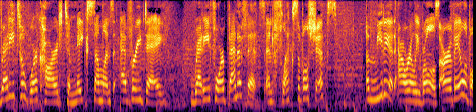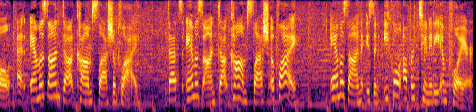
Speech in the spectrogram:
Ready to work hard to make someone's every day. Ready for benefits and flexible shifts. Immediate hourly roles are available at amazon.com slash apply. That's amazon.com slash apply. Amazon is an equal opportunity employer.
